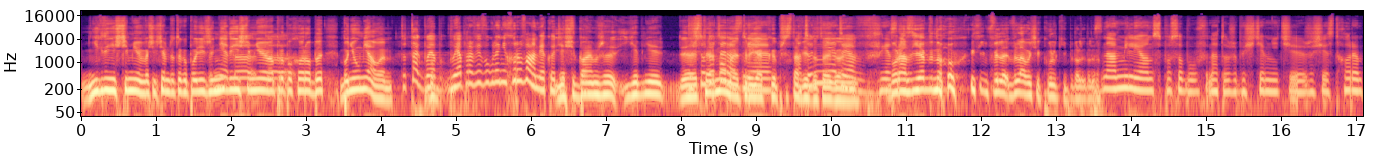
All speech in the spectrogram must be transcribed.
Nigdy nie ściemniłem. Właśnie chciałem do tego powiedzieć, że Nie, nigdy nie to- ściemniłem a to- propos choroby, bo nie umiałem. To tak, bo ja, bo ja prawie w ogóle nie chorowałam jako dziecko. Ja się bałem, że jebnie e, termometr, nie. jak przystawię A do nie, tego. to ja, nie? ja Bo znam, raz jebnął i wyle, wylały się kulki. Znam milion sposobów na to, żeby ściemnić, e, że się jest chorym,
